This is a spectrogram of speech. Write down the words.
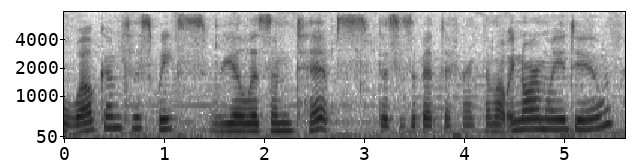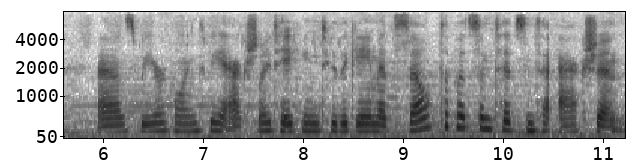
welcome to this week's Realism Tips. This is a bit different than what we normally do, as we are going to be actually taking to the game itself to put some tips into action.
